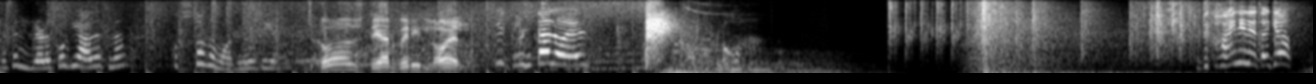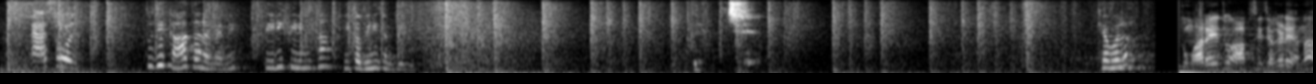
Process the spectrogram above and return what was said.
वैसे लड़कों की आदत ना कुत्तों से बहुत मिलती है। Because they are very loyal. तो घंटा लॉयल दिखाई नहीं देता क्या? एसोल तुझे कहा था ना मैंने? तेरी फीलिंग्स ना ये कभी नहीं समझी थी। क्या बोला? तुम्हारे जो आपसी झगड़े हैं ना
